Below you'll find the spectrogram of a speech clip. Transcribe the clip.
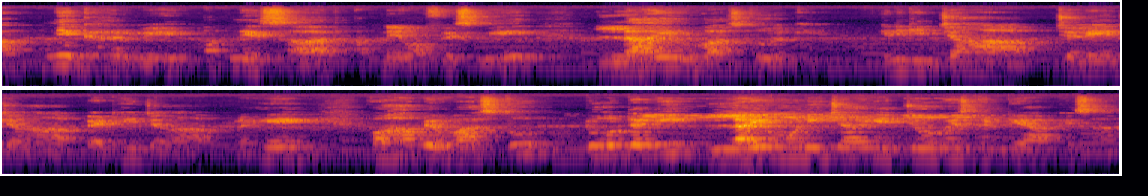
अपने घर में, अपने साथ, अपने ऑफ़िस में लाइव वास्तु रखिए यानी कि जहाँ आप चले जहाँ आप बैठे, जहाँ आप रहे, वहाँ पे वास्तु टोटली लाइव होनी चाहिए, चौबीस घंटे आपके साथ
